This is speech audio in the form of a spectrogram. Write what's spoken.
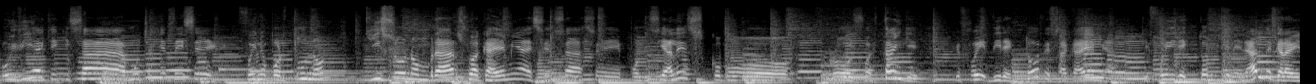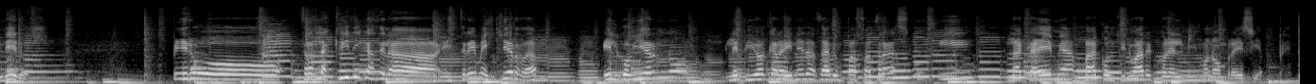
hoy día que quizá mucha gente dice fue inoportuno, quiso nombrar su academia de ciencias eh, policiales como Rodolfo Estangue que fue director de esa academia, que fue director general de Carabineros. Pero tras las críticas de la extrema izquierda, el gobierno le pidió a Carabineros dar un paso atrás y la academia va a continuar con el mismo nombre de siempre.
